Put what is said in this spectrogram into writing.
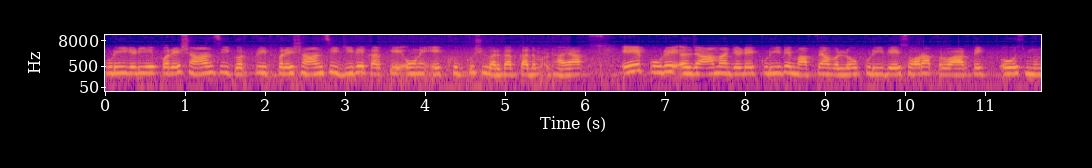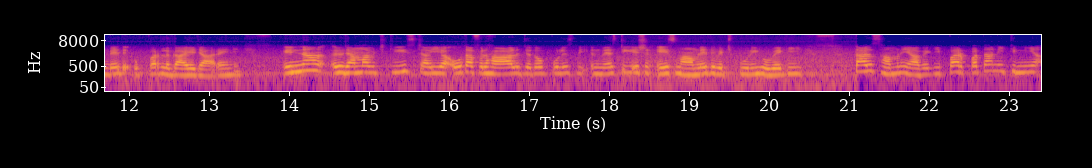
ਕੁੜੀ ਜਿਹੜੀ ਇਹ ਪਰੇਸ਼ਾਨ ਸੀ, ਗੁਰਪ੍ਰੀਤ ਪਰੇਸ਼ਾਨ ਸੀ, ਜਿਹਦੇ ਕਰਕੇ ਉਹਨੇ ਇੱਕ ਖੁਦਕੁਸ਼ੀ ਵਰਗਾ ਕਦਮ ਉਠਾਇਆ। ਇਹ ਪੂਰੇ ਇਲਜ਼ਾਮ ਆ ਜਿਹੜੇ ਕੁੜੀ ਦੇ ਮਾਪਿਆਂ ਵੱਲੋਂ ਕੁੜੀ ਦੇ ਸਹੁਰਾ ਪਰਿਵਾਰ ਤੇ ਉਸ ਮੁੰਡੇ ਦੇ ਉੱਪਰ ਲਗਾਏ ਜਾ ਰਹੇ ਨੇ। ਇਹਨਾਂ ਇਲਜ਼ਾਮਾਂ ਵਿੱਚ ਕੀ ਸੱਚਾਈ ਆ, ਉਹ ਤਾਂ ਫਿਲਹਾਲ ਜਦੋਂ ਪੁਲਿਸ ਦੀ ਇਨਵੈਸਟੀਗੇਸ਼ਨ ਇਸ ਮਾਮਲੇ ਦੇ ਵਿੱਚ ਪੂਰੀ ਹੋਵੇਗੀ ਤਦ ਸਾਹਮਣੇ ਆਵੇਗੀ। ਪਰ ਪਤਾ ਨਹੀਂ ਕਿੰਨੀਆਂ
